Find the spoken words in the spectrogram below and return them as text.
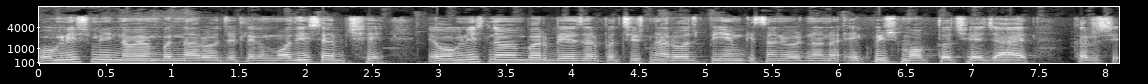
ઓગણીસમી નવેમ્બરના રોજ, એટલે કે મોદી સાહેબ છે, એ ઓગણીસ નવેમ્બર બે હજાર પચીસના રોજ પીએમ કિસાન યોજનાનો એકવીસમો હપ્તો છે, જાહેર કરશે.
